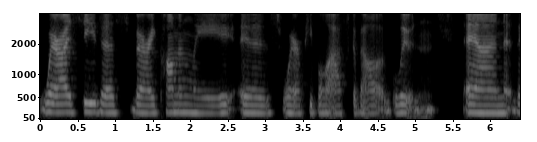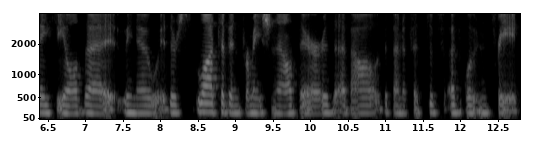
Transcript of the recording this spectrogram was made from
where I see this very commonly is where people ask about gluten and they feel that you know there's lots of information out there about the benefits of, of gluten free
